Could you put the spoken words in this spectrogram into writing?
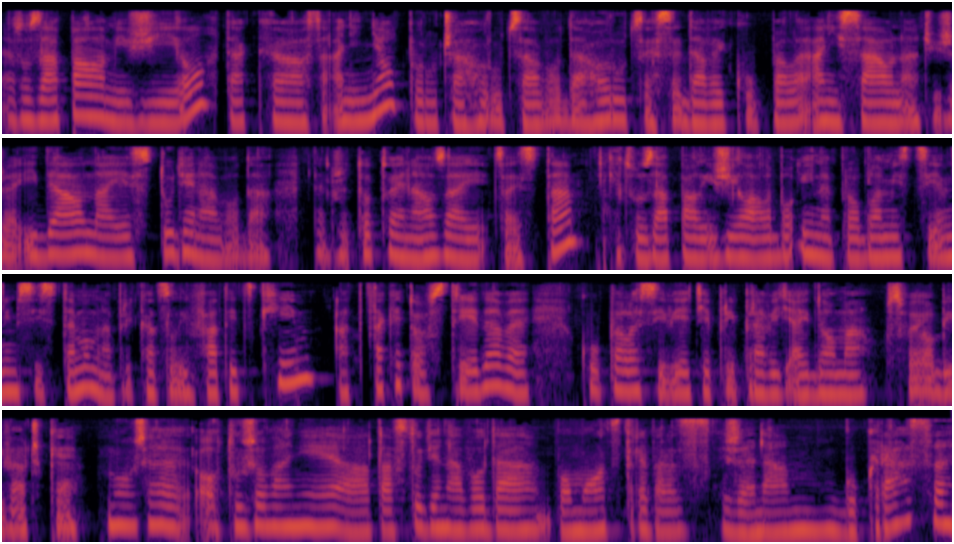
so zápalami žil, tak sa ani neodporúča horúca voda, horúce sedavé kúpele, ani sauna. Čiže ideálna je studená voda. Takže toto je naozaj cesta, keď sú zápaly žil alebo iné problémy s cievným systémom, napríklad s lymfatickým. A takéto striedavé kúpele si viete pripraviť aj aj doma v svojej obývačke. Môže otužovanie a tá studená voda pomôcť treba ženám ku kráse?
